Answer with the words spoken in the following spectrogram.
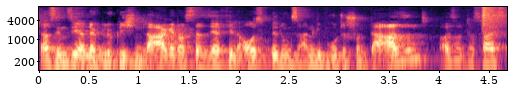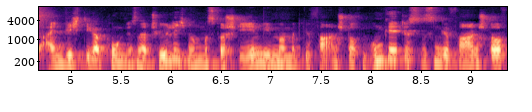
da sind sie in der glücklichen Lage, dass der sehr viele Ausbildungsangebote schon da sind. Also das heißt, ein wichtiger Punkt ist natürlich, man muss verstehen, wie man mit Gefahrenstoffen umgeht. Es ist ein Gefahrenstoff,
